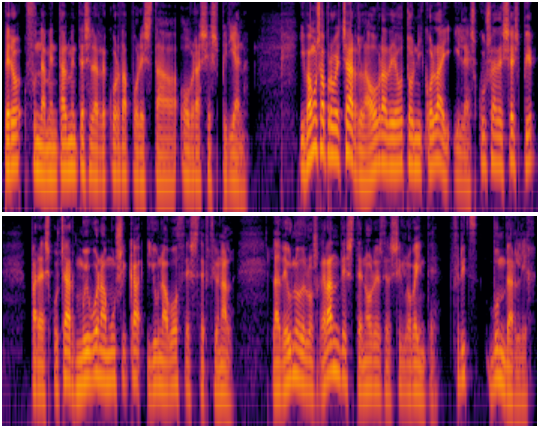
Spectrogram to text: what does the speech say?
pero fundamentalmente se le recuerda por esta obra shakespeariana. Y vamos a aprovechar la obra de Otto Nicolai y la excusa de Shakespeare para escuchar muy buena música y una voz excepcional, la de uno de los grandes tenores del siglo XX, Fritz Wunderlich.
